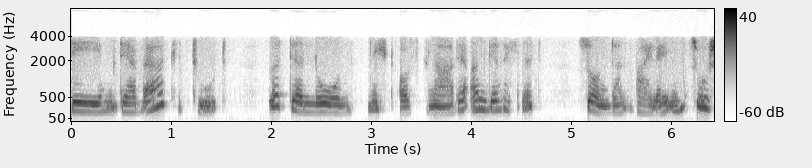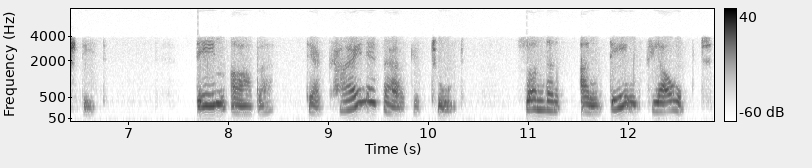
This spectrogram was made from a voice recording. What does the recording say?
dem, der Werke tut, wird der Lohn nicht aus Gnade angerechnet, sondern weil er ihm zusteht. Dem aber, der keine Werke tut, sondern an den glaubt,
